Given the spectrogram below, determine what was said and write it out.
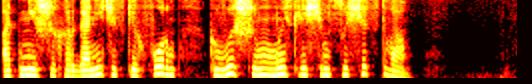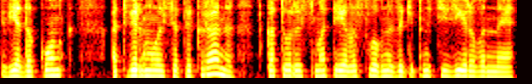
от низших органических форм к высшим мыслящим существам. Веда Конг отвернулась от экрана, в который смотрела словно загипнотизированная,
